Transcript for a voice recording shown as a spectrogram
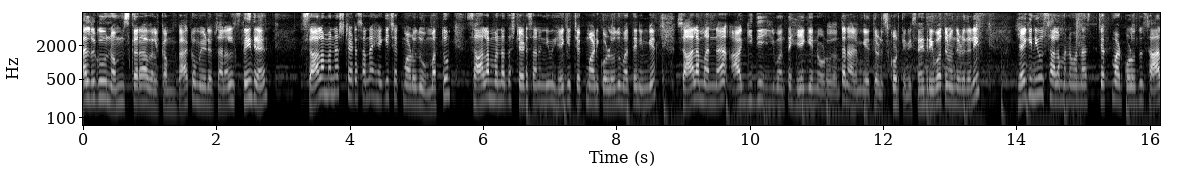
ಎಲ್ರಿಗೂ ನಮಸ್ಕಾರ, welcome back to my YouTube channel. ಸ್ನೇಹಿತರೆ ಸಾಲ ಮನ್ನಾ ಸ್ಟೇಟಸನ್ನು ಹೇಗೆ ಚೆಕ್ ಮಾಡೋದು ಮತ್ತು ಸಾಲ ಮನ್ನಾದ ಸ್ಟೇಟಸನ್ನು ನೀವು ಹೇಗೆ ಚೆಕ್ ಮಾಡಿಕೊಳ್ಳೋದು ಮತ್ತು ನಿಮಗೆ ಸಾಲ ಮನ್ನಾ ಆಗಿದೆಯೇ ಇಲ್ವಂತ ಹೇಗೆ ನೋಡೋದು ಅಂತ ನಾನು ನಿಮಗೆ ತಿಳಿಸ್ಕೊಡ್ತೀನಿ. ಸ್ನೇಹಿತರೆ, ಇವತ್ತಿನ ಒಂದು ವಿಡಿಯೋದಲ್ಲಿ ಹೇಗೆ ನೀವು ಸಾಲ ಮನ್ನಾವನ್ನು ಚೆಕ್ ಮಾಡ್ಕೊಳ್ಳೋದು, ಸಾಲ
